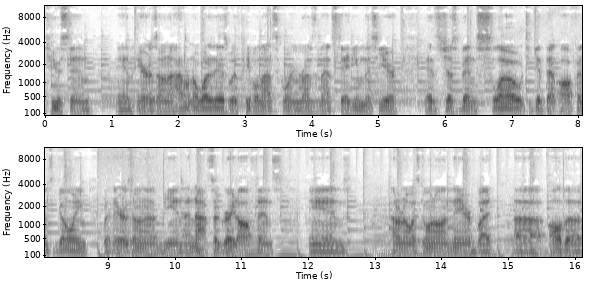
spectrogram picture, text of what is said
Houston and Arizona. I don't know what it is with people not scoring runs in that stadium this year. It's just been slow to get that offense going with Arizona being a not so great offense. And I don't know what's going on there, but uh, all the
